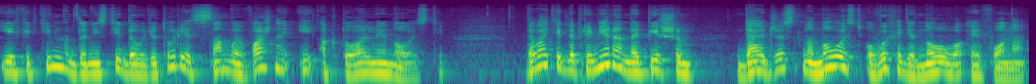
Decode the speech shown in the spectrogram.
и эффективно донести до аудитории самые важные и актуальные новости. Давайте для примера напишем дайджест на новость о выходе нового iPhone.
